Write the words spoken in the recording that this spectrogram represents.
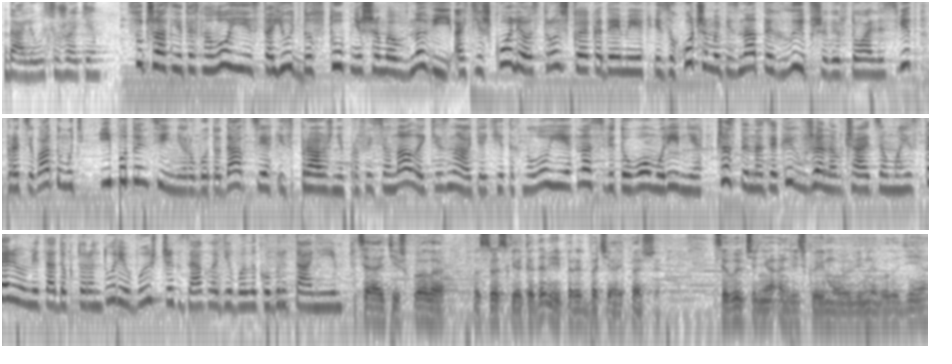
далі у сюжеті. Сучасні технології стають доступнішими в новій it школі Острозької академії і з охочими пізнати глибше віртуальний світ працюватимуть і потенційні роботодавці, і справжні професіонали, які знають it технології на світовому рівні, частина з яких вже навчається в магістеріумі та докторантурі вищих закладів Великобританії. Ця it школа Острозької академії передбачає перше це вивчення англійської мови вільне володіння.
